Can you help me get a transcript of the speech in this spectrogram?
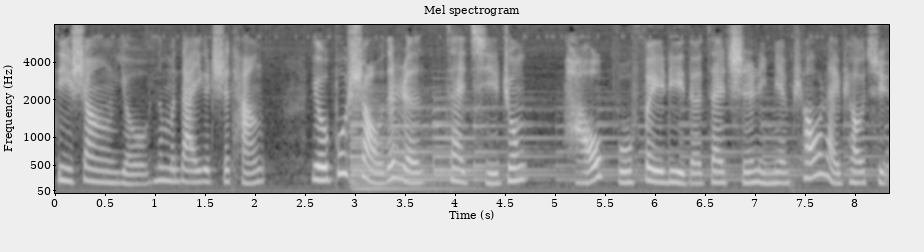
地上有那么大一个池塘，有不少的人在其中毫不费力地在池里面飘来飘去。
